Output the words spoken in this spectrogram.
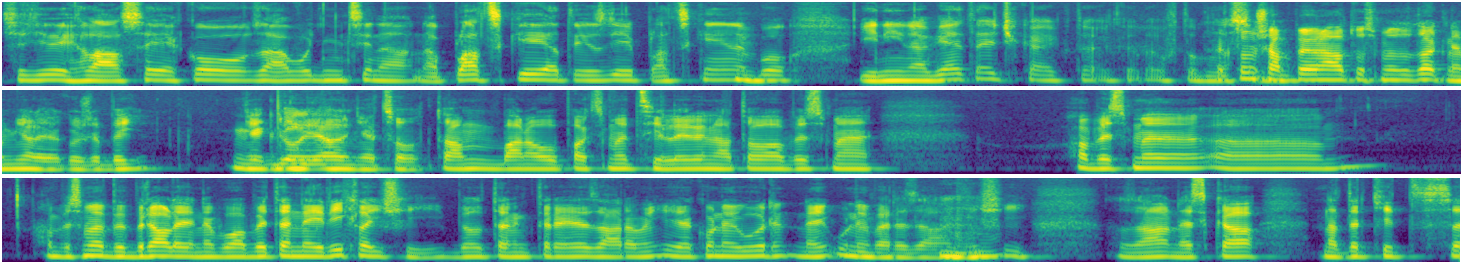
se ti hlásí jako závodníci na, na placky a ty jezdí placky, hmm. nebo jiný na GT, jak to, jak to v tom V tom šampionátu jsme to tak neměli, jako že by někdo Nikdo. jel něco. Tam ba naopak jsme cílili na to, aby jsme, aby jsme uh, aby jsme vybrali, nebo aby ten nejrychlejší byl ten, který je zároveň i jako nejuniverzálnější. Mm-hmm. To znamená, dneska nadrtit se,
